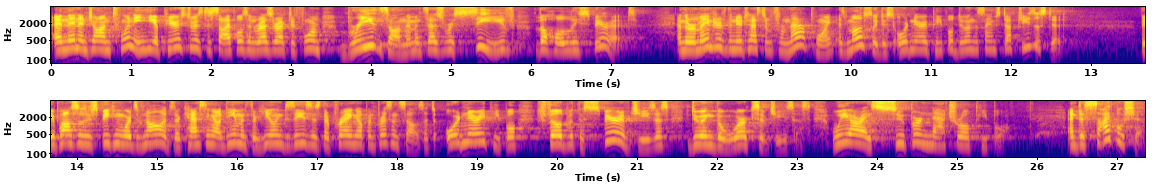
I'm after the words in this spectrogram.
And then in John 20, he appears to his disciples in resurrected form, breathes on them, and says, Receive the Holy Spirit. And the remainder of the New Testament from that point is mostly just ordinary people doing the same stuff Jesus did. The apostles are speaking words of knowledge. They're casting out demons. They're healing diseases. They're praying open prison cells. It's ordinary people filled with the Spirit of Jesus doing the works of Jesus. We are a supernatural people. And discipleship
